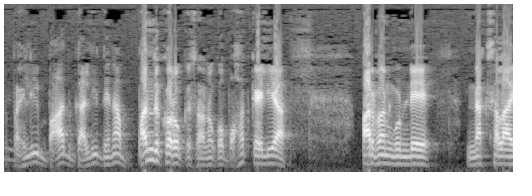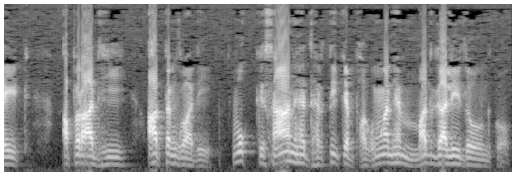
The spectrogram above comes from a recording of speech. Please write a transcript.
तो पहली बात गाली देना बंद करो किसानों को, बहुत कह लिया। अर्बन गुंडे, नक्सलाइट, अपराधी, आतंकवादी वो किसान है धरती के भगवान है मत गाली दो उनको।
